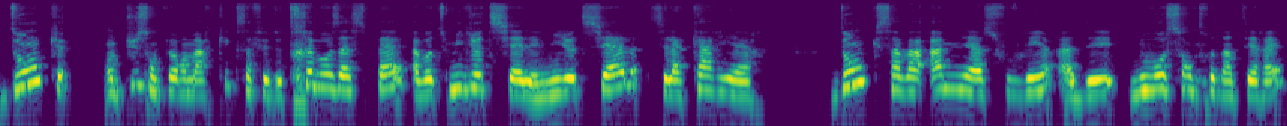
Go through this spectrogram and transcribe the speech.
Donc, en plus, on peut remarquer que ça fait de très beaux aspects à votre milieu de ciel. Et le milieu de ciel, c'est la carrière. Donc, ça va amener à s'ouvrir à des nouveaux centres d'intérêt,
